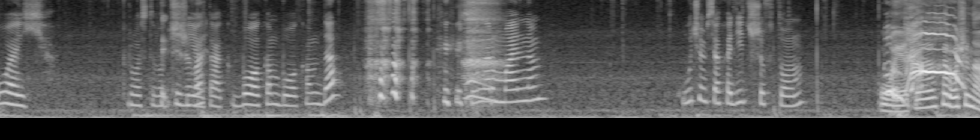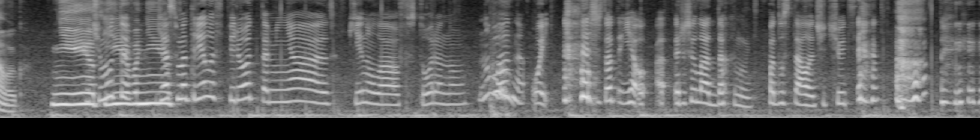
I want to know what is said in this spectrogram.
ой. Просто Ты- вообще ты жива? так, боком, боком, да? Все нормально. Учимся ходить шифтом. Ой, это хороший навык. Нет, Ева, Я нет. смотрела вперед, а меня кинуло в сторону. Ну ладно. Ой, что-то я а, решила отдохнуть. Подустала чуть-чуть.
